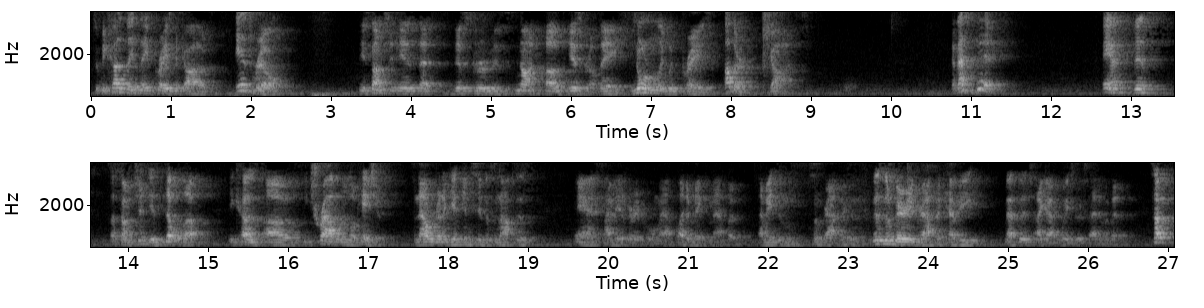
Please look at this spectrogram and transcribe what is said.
So because they say praise the God of Israel, the assumption is that this group is not of Israel. They normally would praise other gods. And that's big. And this assumption is doubled up because of the travel and location. So now we're going to get into the synopsis, and I made a very cool map. I didn't make the map, but I made some, some graphics. And this is a very graphic-heavy message. I got way too excited with it. So,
